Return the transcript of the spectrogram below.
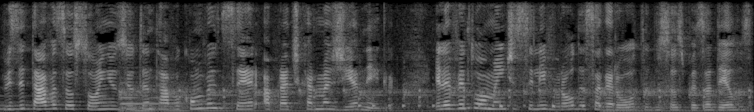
visitava seus sonhos e o tentava convencer a praticar magia negra. Ele eventualmente se livrou dessa garota, dos seus pesadelos,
